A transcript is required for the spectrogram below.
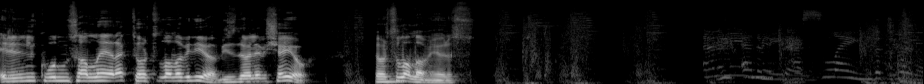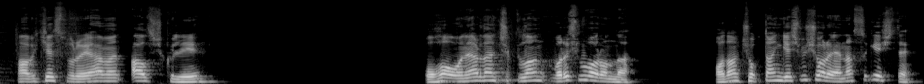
elinin kolunu sallayarak turtle alabiliyor. Bizde öyle bir şey yok. Turtle alamıyoruz. Abi kes burayı hemen al şu kuleyi. Oha o nereden çıktı lan? Varış mı var onda? Adam çoktan geçmiş oraya. Nasıl geçti?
